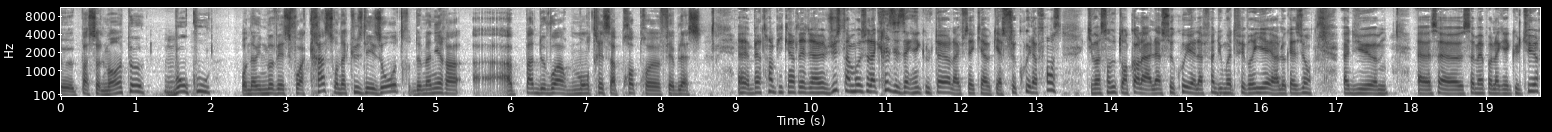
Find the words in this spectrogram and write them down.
Euh, pas seulement un peu, beaucoup. On a une mauvaise foi crasse, on accuse les autres de manière à, à, à pas devoir montrer sa propre faiblesse. Euh, Bertrand Picard, juste un mot sur la crise des agriculteurs, là, qui, a, qui a secoué la France, qui va sans doute encore la, secouer à la fin du mois de février à l'occasion euh, du euh, sommet pour l'agriculture.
